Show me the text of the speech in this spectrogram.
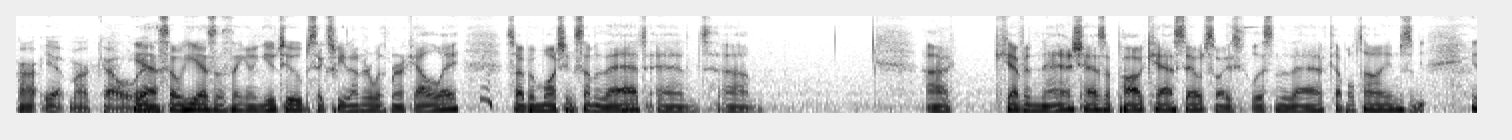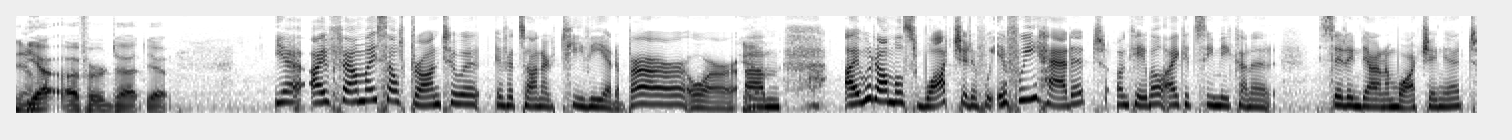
Mar- yeah, Mark Calaway. yeah, so he has a thing on YouTube, Six Feet Under with Mark Calaway. So I've been watching some of that, and um, uh, Kevin Nash has a podcast out, so I listen to that a couple times. And, you know, Yeah, I've heard that. Yeah. Yeah, I've found myself drawn to it if it's on a TV at a bar or Yeah. um, I would almost watch it if we if we had it on cable. I could see me kind of sitting down and watching it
